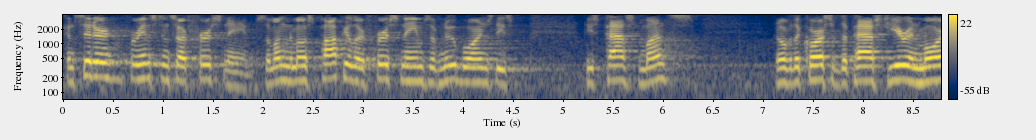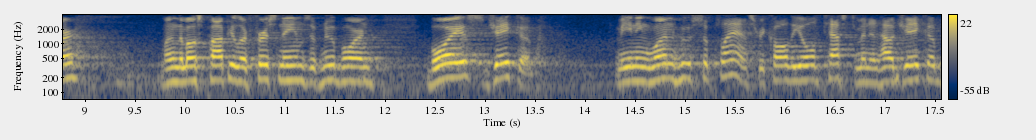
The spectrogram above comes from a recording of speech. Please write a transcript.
Consider, for instance, our first names. Among the most popular first names of newborns these, these past months, and over the course of the past year and more, among the most popular first names of newborn boys, Jacob, meaning one who supplants. Recall the Old Testament and how Jacob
